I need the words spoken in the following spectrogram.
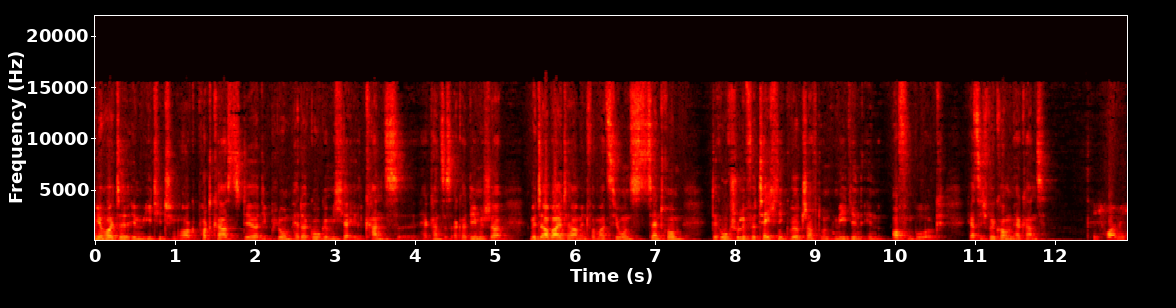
mir heute im eTeaching.org Podcast der Diplompädagoge Michael Kanz. Herr Kanz ist akademischer Mitarbeiter am Informationszentrum der Hochschule für Technik, Wirtschaft und Medien in Offenburg. Herzlich willkommen, Herr Kanz. Ich freue mich,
